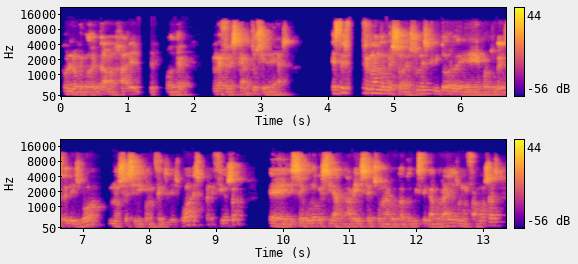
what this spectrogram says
con lo que poder trabajar, y poder refrescar tus ideas. Este es Fernando Pessoa, es un escritor de portugués de Lisboa. No sé si conocéis Lisboa, es precioso. Eh, y seguro que si habéis hecho una ruta turística por ahí, es muy famosas,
